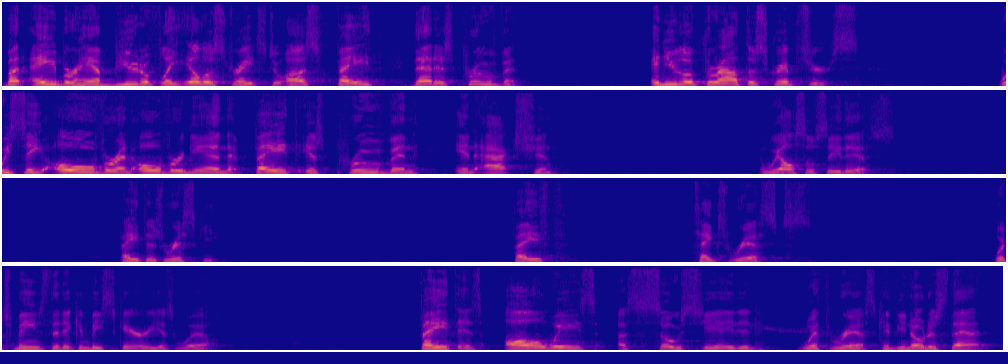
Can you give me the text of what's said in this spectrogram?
But Abraham beautifully illustrates to us faith that is proven. And you look throughout the scriptures, we see over and over again that faith is proven in action. And we also see this Faith is risky. Faith takes risks, which means that it can be scary as well. Faith is always associated with risk. Have you noticed that?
